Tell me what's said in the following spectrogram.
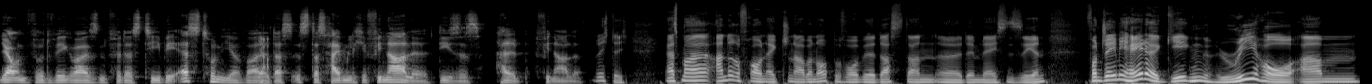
Ja, und wird wegweisend für das TBS-Turnier, weil ja. das ist das heimliche Finale, dieses Halbfinale. Richtig. Erstmal andere Frauen-Action aber noch, bevor wir das dann äh, demnächst sehen. Von Jamie Hader gegen Riho am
